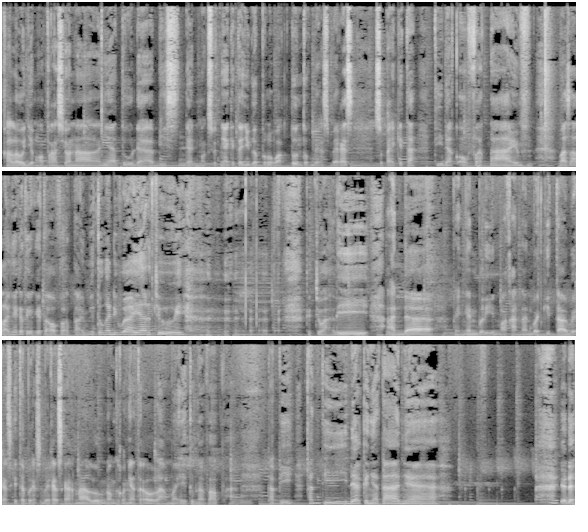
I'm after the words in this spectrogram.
kalau jam operasionalnya tuh udah habis dan maksudnya kita juga perlu waktu untuk beres-beres supaya kita tidak overtime. Masalahnya ketika kita overtime itu nggak dibayar cuy. Kecuali anda pengen beliin makanan buat kita beres kita beres-beres karena lu nongkrongnya terlalu lama ya itu nggak apa-apa. Tapi kan tidak kenyataannya Yaudah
